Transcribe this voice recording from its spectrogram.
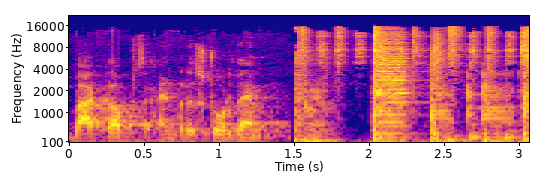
backups and restore them.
